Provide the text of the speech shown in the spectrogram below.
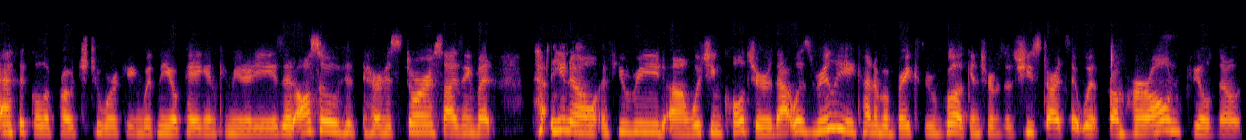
ethical approach to working with neo pagan communities. It also her historicizing, but you know, if you read uh, Witching Culture, that was really kind of a breakthrough book in terms of she starts it with from her own field notes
